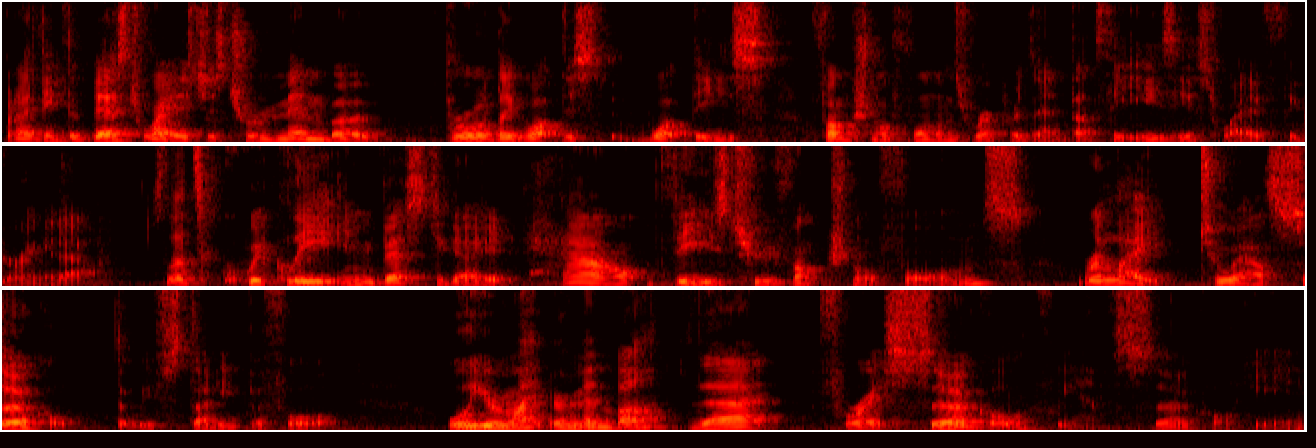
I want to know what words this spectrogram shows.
but I think the best way is just to remember broadly what this what these functional forms represent. That's the easiest way of figuring it out. So let's quickly investigate how these two functional forms relate to our circle that we've studied before. Well, you might remember that for a circle, if we have circle here,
